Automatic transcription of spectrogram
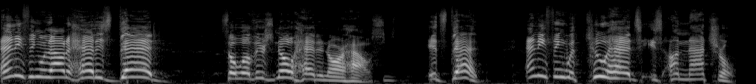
Anything without a head is dead. So, well, there's no head in our house. It's dead. Anything with two heads is unnatural.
